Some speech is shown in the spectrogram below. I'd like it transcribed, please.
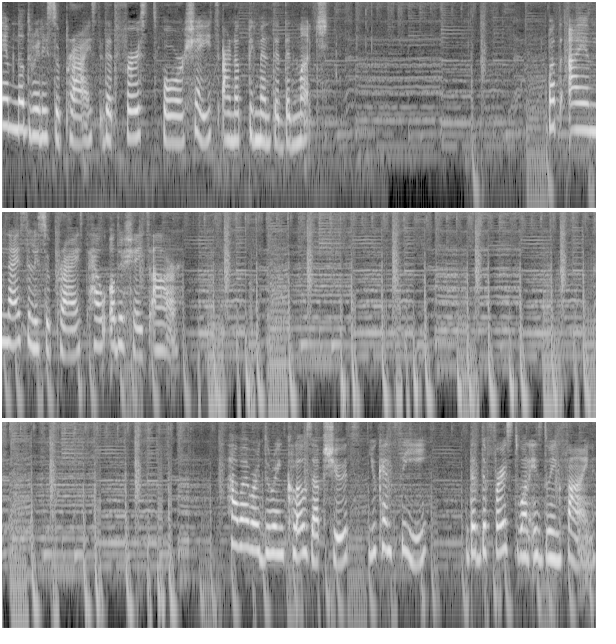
I am not really surprised that first four shades are not pigmented that much. But I am nicely surprised how other shades are. However, during close-up shoots, you can see that the first one is doing fine,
